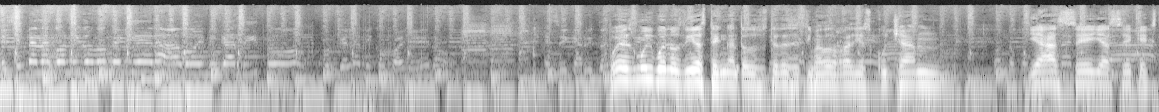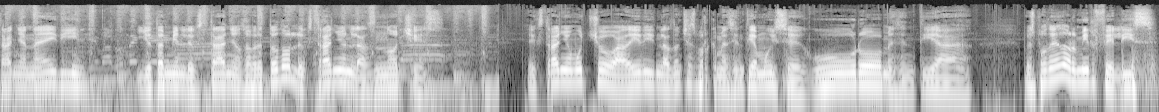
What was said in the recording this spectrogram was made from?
Él siempre anda conmigo donde quiera. Voy mi carrito, porque él es mi compañero. Ese carrito es Pues muy buenos días tengan todos ustedes, estimados Radio Escuchan. Ya sé, ya sé que extrañan a Eddie. Y yo también lo extraño, sobre todo lo extraño en las noches. Extraño mucho a Eddie en las noches porque me sentía muy seguro, me sentía... Pues podía dormir feliz.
